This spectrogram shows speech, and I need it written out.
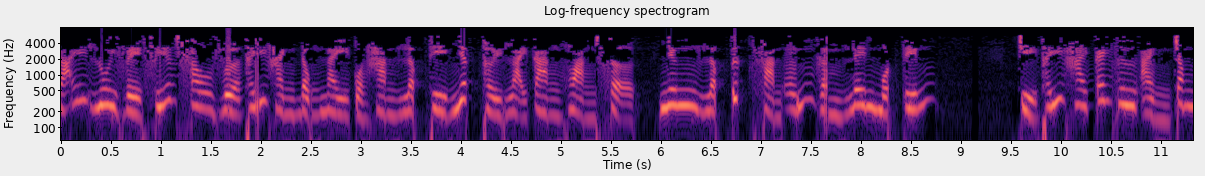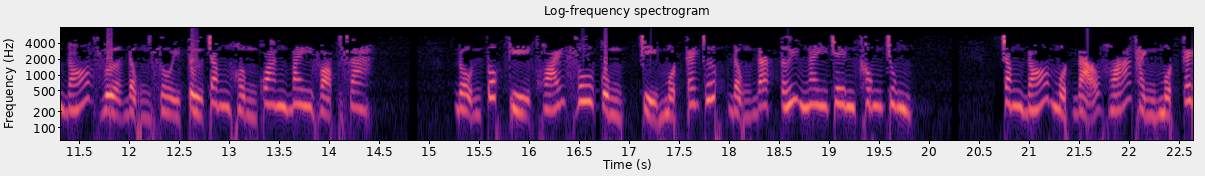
rãi lui về phía sau vừa thấy hành động này của Hàn Lập thì nhất thời lại càng hoảng sợ, nhưng lập tức phản ứng gầm lên một tiếng. Chỉ thấy hai cái hư ảnh trong đó vừa động rồi từ trong hồng quang bay vọt ra. Độn tốt kỳ khoái vô cùng, chỉ một cái chớp động đã tới ngay trên không trung. Trong đó một đảo hóa thành một cái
